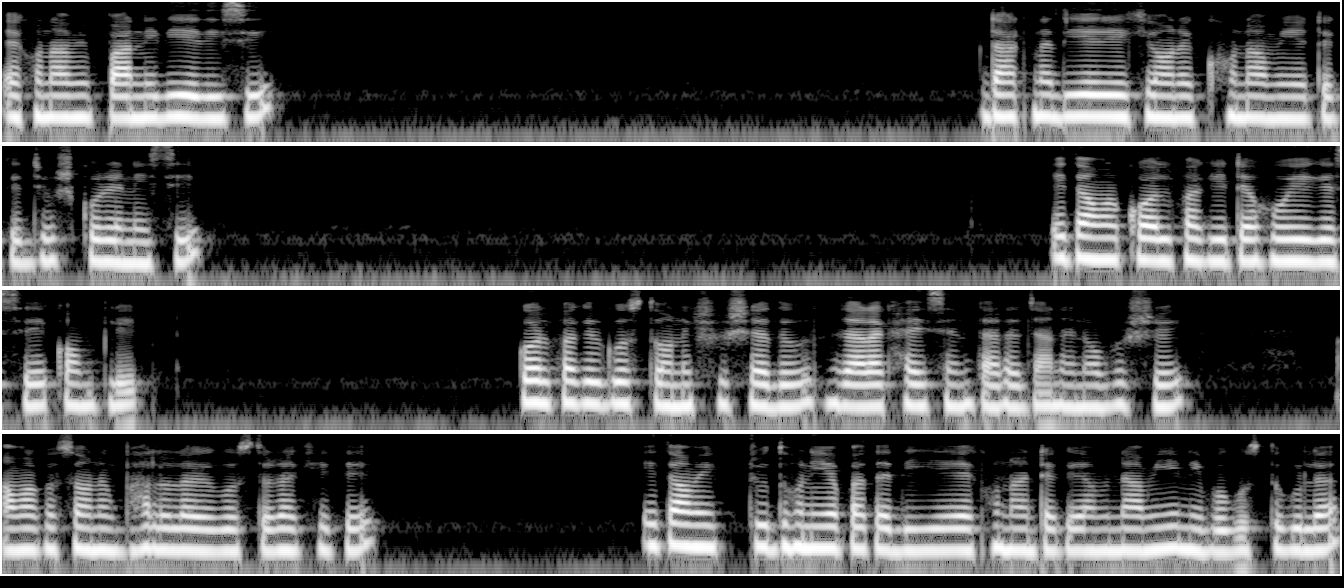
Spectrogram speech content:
এখন আমি পানি দিয়ে দিছি। ঢাকনা দিয়ে রেখে অনেকক্ষণ আমি এটাকে জুস করে নিছি। এই তো আমার কল পাখিটা হয়ে গেছে কমপ্লিট কয়েল পাখির গোস্ত অনেক সুস্বাদু। যারা খাইছেন তারা জানেন অবশ্যই। আমার কাছে অনেক ভালো লাগে গোস্তটা খেতে। এই তো আমি একটু ধনিয়া পাতা দিয়ে এখন এটাকে আমি নামিয়ে নিব গোস্তগুলা।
